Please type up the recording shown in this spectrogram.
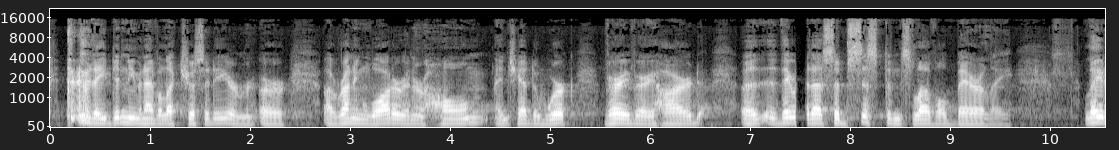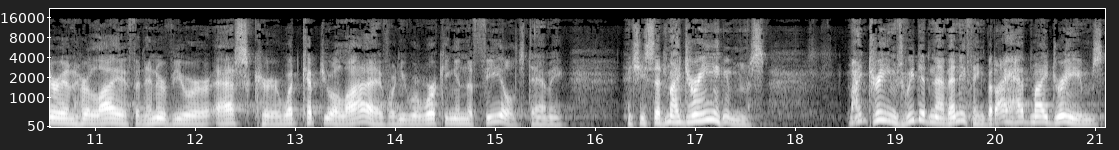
they didn't even have electricity or, or uh, running water in her home, and she had to work very, very hard. Uh, they were at a subsistence level barely. Later in her life, an interviewer asked her, What kept you alive when you were working in the fields, Tammy? And she said, My dreams. My dreams. We didn't have anything, but I had my dreams.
